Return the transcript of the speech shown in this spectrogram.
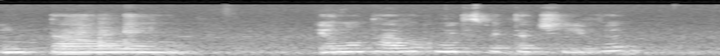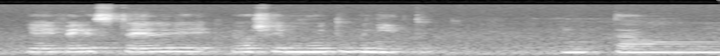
Então eu não tava com muita expectativa, e aí veio esse trailer eu achei muito bonito. Então,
